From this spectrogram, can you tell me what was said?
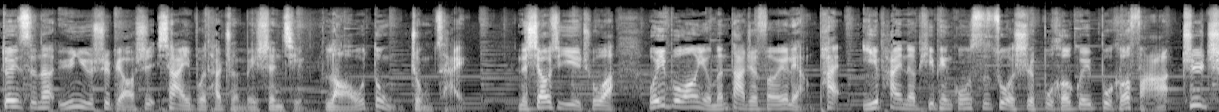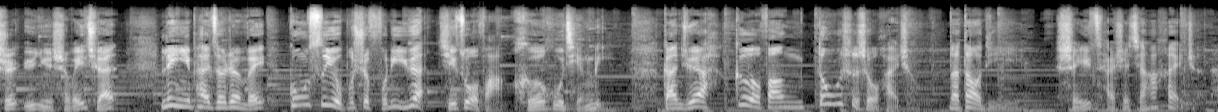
对此呢，于女士表示，下一步她准备申请劳动仲裁。那消息一出啊，微博网友们大致分为两派，一派呢批评公司做事不合规不合法，支持于女士维权；另一派则认为公司又不是福利院，其做法合乎情理。感觉啊，各方都是受害者，那到底谁才是加害者呢？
